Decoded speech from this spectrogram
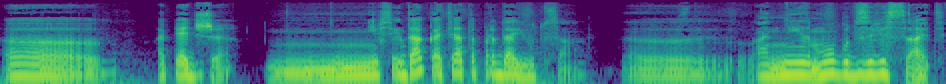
Э, опять же, не всегда котята продаются э, они могут зависать.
